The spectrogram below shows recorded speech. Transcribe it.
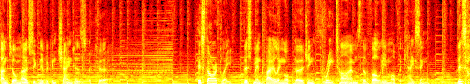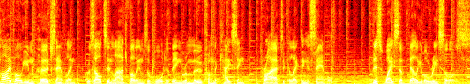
until no significant changes occur. Historically, this meant bailing or purging three times the volume of the casing. This high volume purge sampling results in large volumes of water being removed from the casing prior to collecting a sample. This wastes a valuable resource,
